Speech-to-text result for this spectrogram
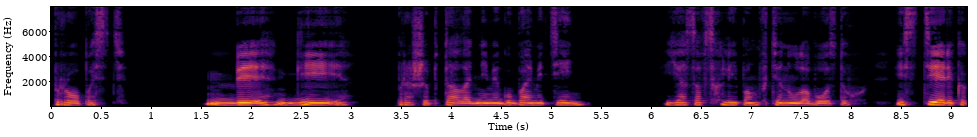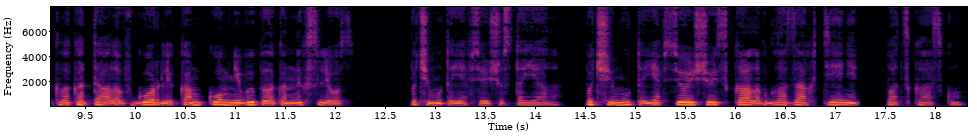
пропасть. «Беги!» – прошептал одними губами тень. Я со всхлипом втянула воздух. Истерика клокотала в горле комком невыплаканных слез. Почему-то я все еще стояла. Почему-то я все еще искала в глазах тени подсказку.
